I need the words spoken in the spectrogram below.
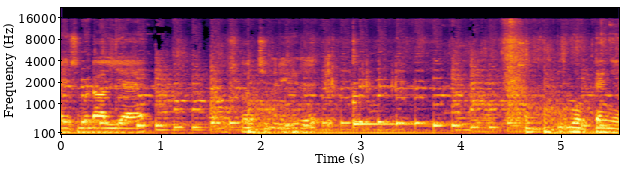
पानी इसमें डाल दिया है। उसको अच्छी तरीके से घोटेंगे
